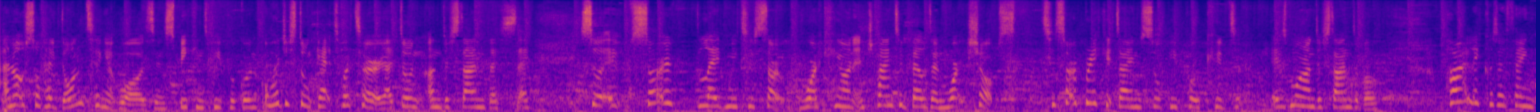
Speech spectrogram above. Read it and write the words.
And also how daunting it was in speaking to people going, Oh, I just don't get Twitter, I don't understand this. And so it sort of led me to start working on it and trying to build in workshops to sort of break it down so people could, it's more understandable. Partly because I think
